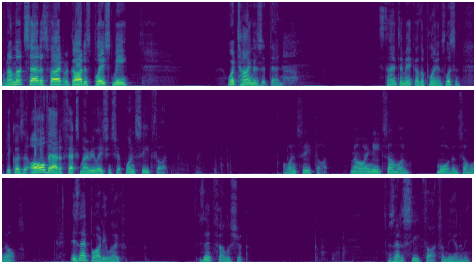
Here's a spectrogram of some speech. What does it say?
When I'm not satisfied where God has placed me, what time is it then? It's time to make other plans. Listen, because all that affects my relationship. One seed thought. One seed thought. Now I need someone more than someone else. Is that body life? Is that fellowship? Is that a seed thought from the enemy?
